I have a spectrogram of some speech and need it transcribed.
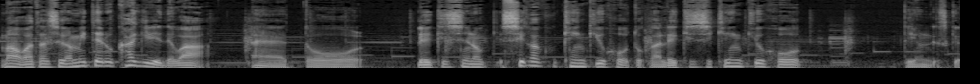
まあ私が見てる限りでは、えっ、ー、と、歴史の、私学研究法とか歴史研究法って言うんですけ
